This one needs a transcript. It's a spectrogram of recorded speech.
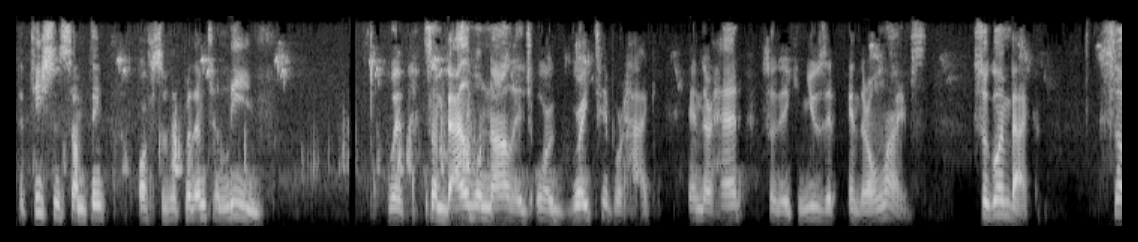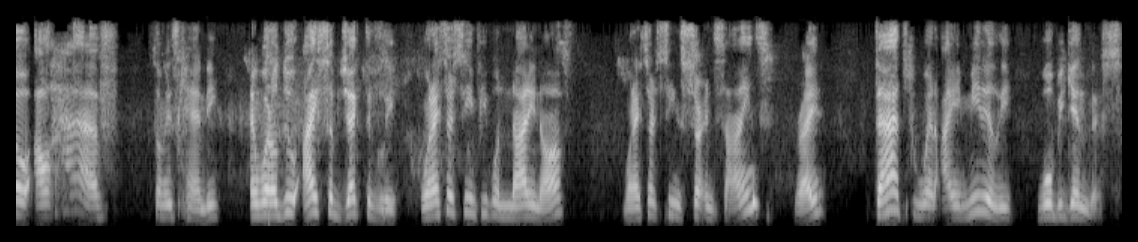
to teach them something, or for them to leave with some valuable knowledge or a great tip or hack in their head so they can use it in their own lives. So going back, so I'll have some of this candy, and what I'll do, I subjectively, when I start seeing people nodding off, when I start seeing certain signs, right, that's when I immediately will begin this.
